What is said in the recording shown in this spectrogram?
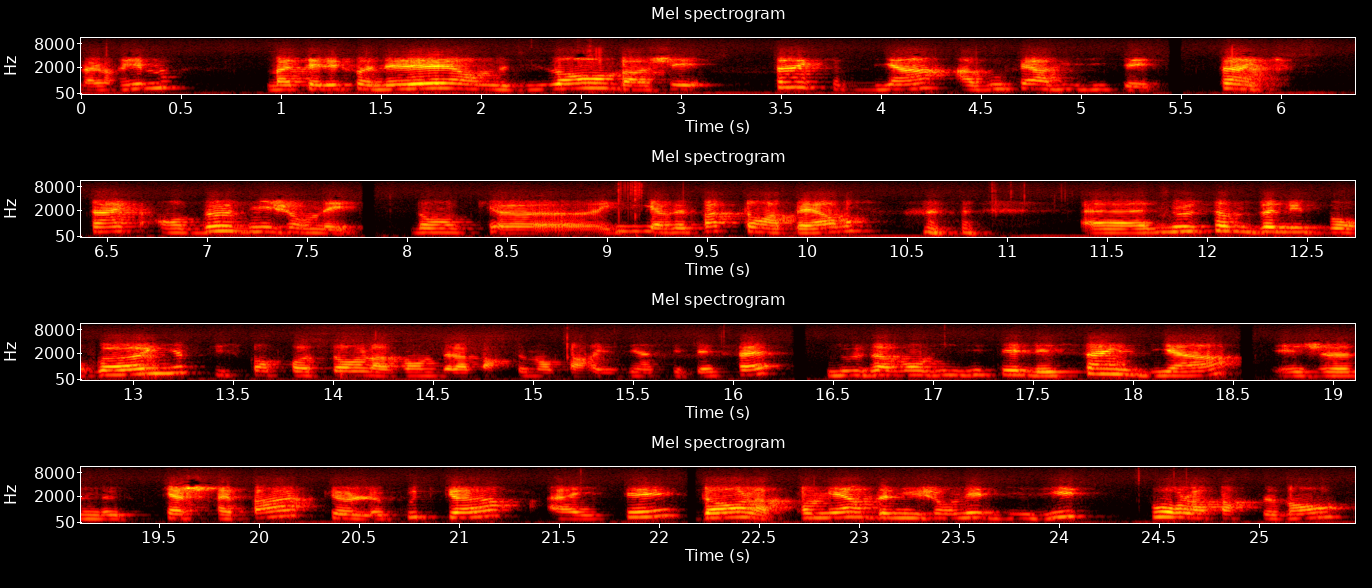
Valrim, m'a téléphoné en me disant bah, j'ai cinq biens à vous faire visiter. Cinq. Cinq en deux demi-journées. Donc, euh, il n'y avait pas de temps à perdre. euh, nous sommes venus de Bourgogne, puisqu'entre-temps, la vente de l'appartement parisien s'était faite. Nous avons visité les cinq biens et je ne cacherai pas que le coup de cœur a été dans la première demi-journée de visite pour l'appartement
